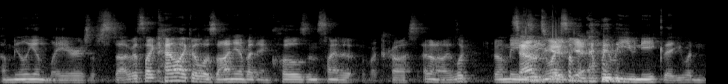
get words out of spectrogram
a million layers of stuff. It's like kind of like a lasagna, but enclosed inside of a crust. I don't know. It looked amazing. Sounds like something yeah. completely unique that you wouldn't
